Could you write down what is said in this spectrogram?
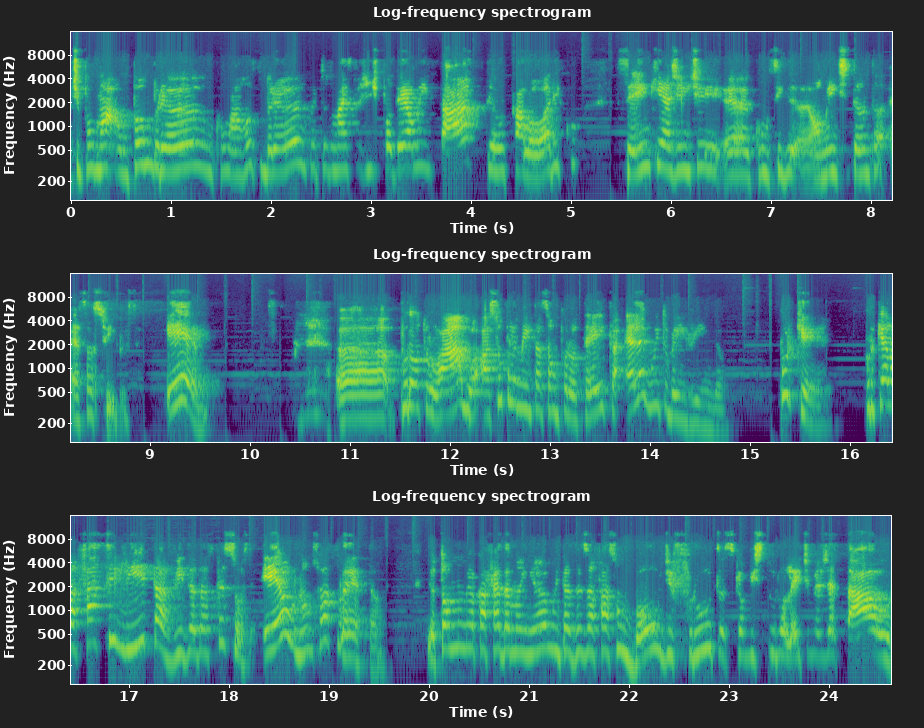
tipo uma, um pão branco, um arroz branco e tudo mais, para a gente poder aumentar o teor calórico sem que a gente é, consiga aumente tanto essas fibras. E, uh, por outro lado, a suplementação proteica, ela é muito bem-vinda. Por quê? Porque ela facilita a vida das pessoas. Eu não sou atleta, eu tomo meu café da manhã, muitas vezes eu faço um bowl de frutas que eu misturo leite vegetal,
